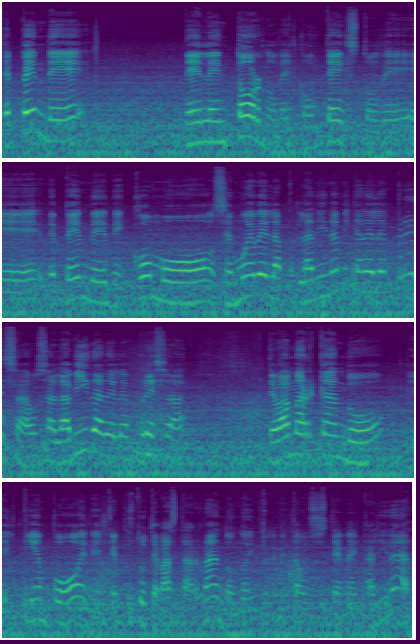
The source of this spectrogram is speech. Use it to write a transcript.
Depende del entorno, del contexto, de, depende de cómo se mueve la, la dinámica de la empresa, o sea, la vida de la empresa te va marcando el tiempo en el que pues, tú te vas tardando no implementar un sistema de calidad.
